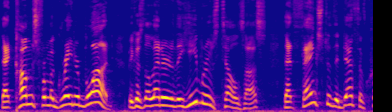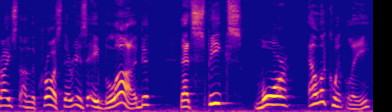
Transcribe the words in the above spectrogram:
that comes from a greater blood. Because the letter to the Hebrews tells us that thanks to the death of Christ on the cross, there is a blood that speaks more eloquently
